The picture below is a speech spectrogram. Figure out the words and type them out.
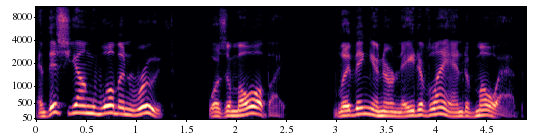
And this young woman, Ruth, was a Moabite, living in her native land of Moab.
